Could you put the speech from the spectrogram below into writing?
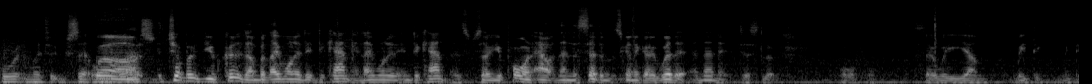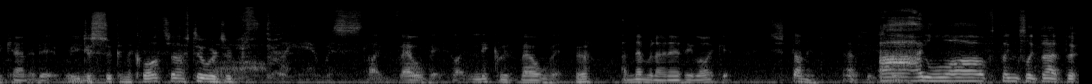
pour it and let it settle Well, the you could have done, but they wanted it decanting. They wanted it in decanters. So you're pouring it out, and then the sediment's going to go with it, and then it just looks awful. So we um we de- we decanted it. Were We you just soaking the cloths afterwards? Oh, mate, it was like velvet, like liquid velvet. Yeah. I've never known anything like it. Stunning. Ah, I love things like that. That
